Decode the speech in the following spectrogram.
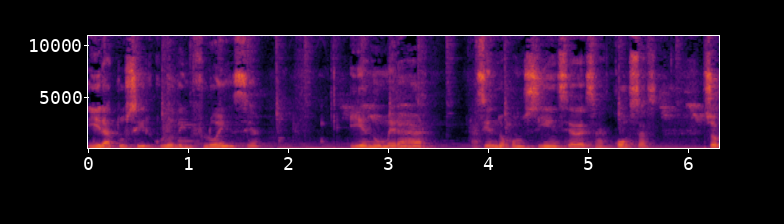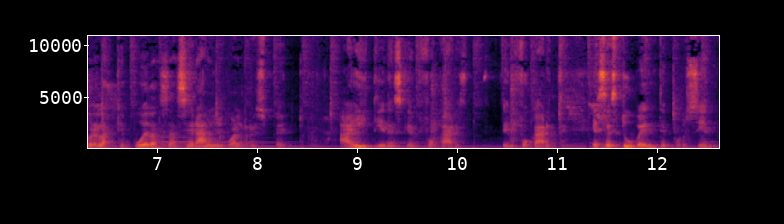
ir a tu círculo de influencia y enumerar, haciendo conciencia de esas cosas sobre las que puedas hacer algo al respecto. Ahí tienes que enfocar, enfocarte. Ese es tu 20%.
